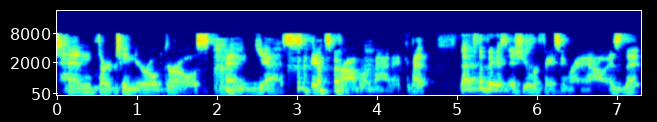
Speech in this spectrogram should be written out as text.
10 13 year old girls. And yes it's problematic. That that's the biggest issue we're facing right now is that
